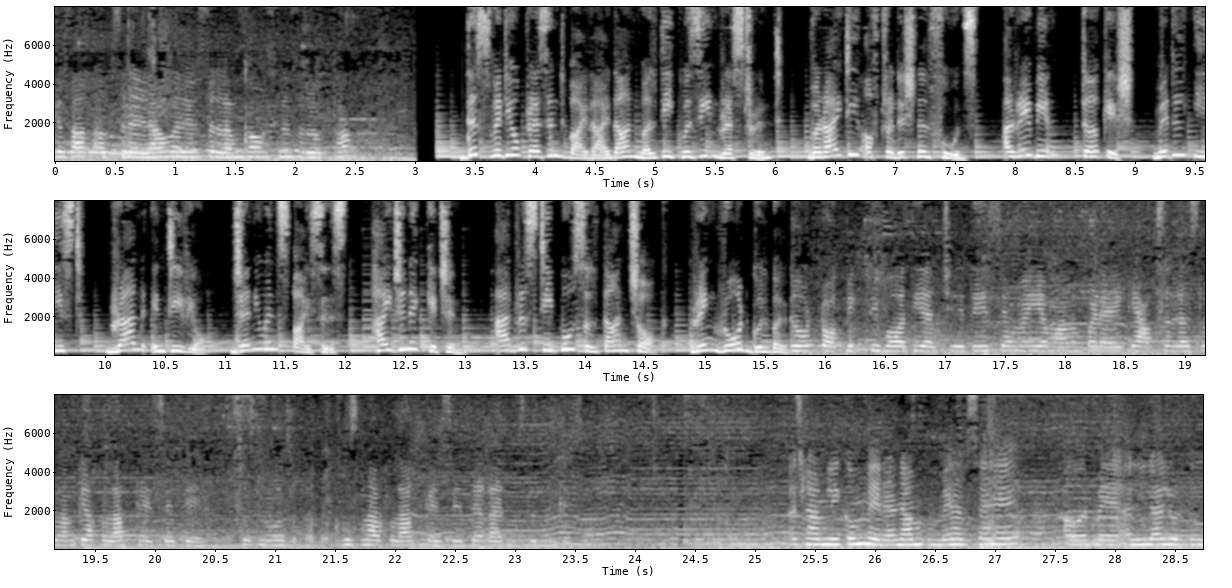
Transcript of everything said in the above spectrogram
के साथ आप वसल्लम का उसने सलूक था This video present by Raidan Multi Cuisine Restaurant, variety of traditional foods, Arabian, Turkish, Middle East, grand interior, genuine spices, hygienic kitchen, address Tipu Sultan Chowk, Ring Road, Gulbarga. जो टॉपिक थी बहुत ही अच्छी थी इससे हमें ये मालूम पड़ा है कि आप वसल्लम के अखलाक कैसे थे हुस्न अखलाक कैसे थे गैर मुस्लिम के साथ अस्सलाम वालेकुम मेरा नाम उम्मे हफ्सा है और मैं अलीलाल उर्दू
